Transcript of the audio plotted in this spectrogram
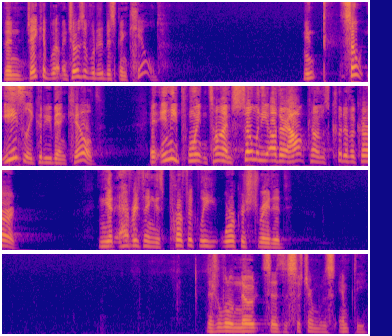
then Jacob, I mean, Joseph would have just been killed. I mean, so easily could he have been killed. At any point in time, so many other outcomes could have occurred. And yet everything is perfectly orchestrated There's a little note that says the cistern was empty.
